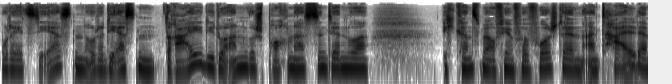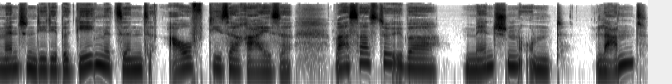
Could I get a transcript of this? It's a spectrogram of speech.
oder jetzt die ersten, oder die ersten drei, die du angesprochen hast, sind ja nur ich kann es mir auf jeden Fall vorstellen, ein Teil der Menschen, die dir begegnet sind auf dieser Reise. Was hast du über Menschen und Land,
